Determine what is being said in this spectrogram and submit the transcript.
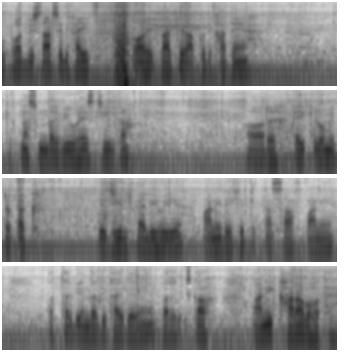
बहुत विस्तार से दिखाई और एक बार फिर आपको दिखाते हैं कितना सुंदर व्यू है इस झील का और कई किलोमीटर तक ये झील फैली हुई है। पानी देखिए कितना साफ़ पानी है, पत्थर भी अंदर दिखाई दे रहे हैं, पर इसका पानी खारा बहुत है।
